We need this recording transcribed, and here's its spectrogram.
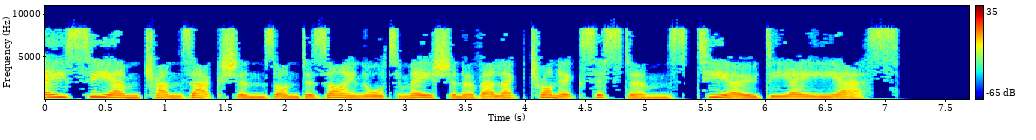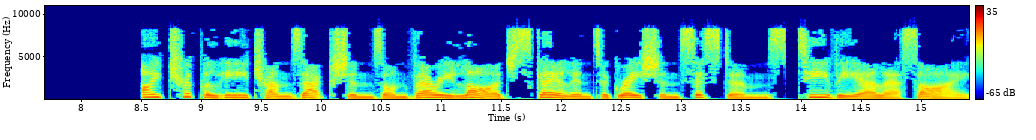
ACM transactions on design automation of electronic systems TODAES IEEE transactions on very large scale integration systems TVLSI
